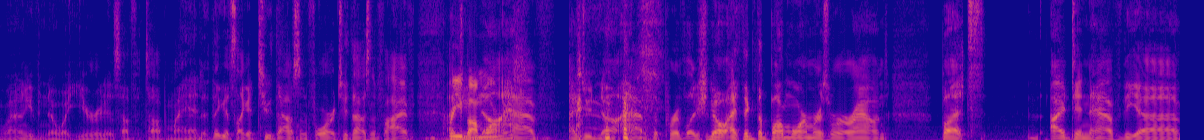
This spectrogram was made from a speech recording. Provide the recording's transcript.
well, I don't even know what year it is off the top of my head. I think it's like a 2004 or 2005. I Pre do bum not warmers? have I do not have the privilege. No, I think the bum warmers were around, but I didn't have the uh,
